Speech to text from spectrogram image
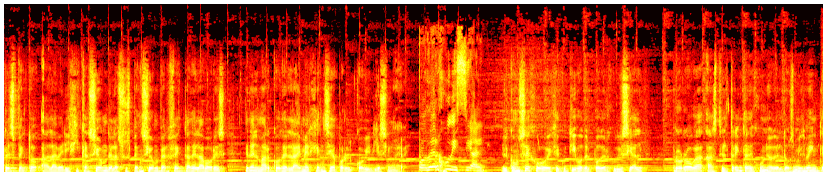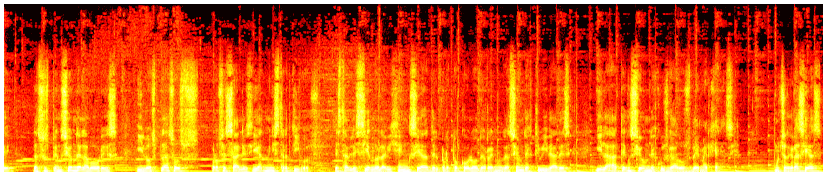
respecto a la verificación de la suspensión perfecta de labores en el marco de la emergencia por el COVID-19. Poder Judicial. El Consejo Ejecutivo del Poder Judicial prorroga hasta el 30 de junio del 2020 la suspensión de labores y los plazos procesales y administrativos, estableciendo la vigencia del protocolo de reanudación de actividades y la atención de juzgados de emergencia. Muchas gracias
